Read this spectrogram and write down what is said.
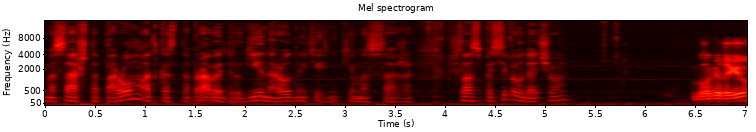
массаж топором от костоправа и другие народные техники массажа. Вячеслав, спасибо, удачи вам. Благодарю.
